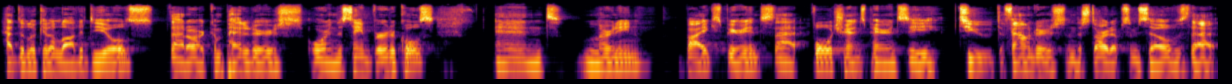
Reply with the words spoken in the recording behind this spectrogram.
had to look at a lot of deals that are competitors or in the same verticals and learning by experience that full transparency to the founders and the startups themselves that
